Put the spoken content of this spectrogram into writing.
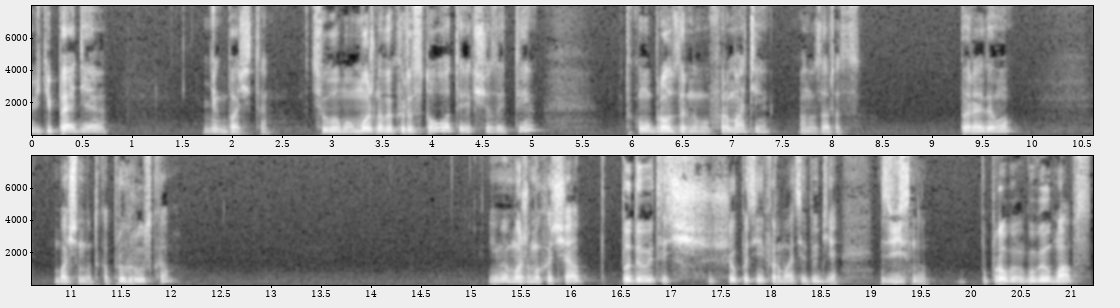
Вікіпедія. Як бачите, в цілому можна використовувати, якщо зайти в такому браузерному форматі. Ану зараз перейдемо. Бачимо така прогрузка. І ми можемо хоча б подивитися, що по цій інформації тут є. Звісно, попробуємо Google Maps.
